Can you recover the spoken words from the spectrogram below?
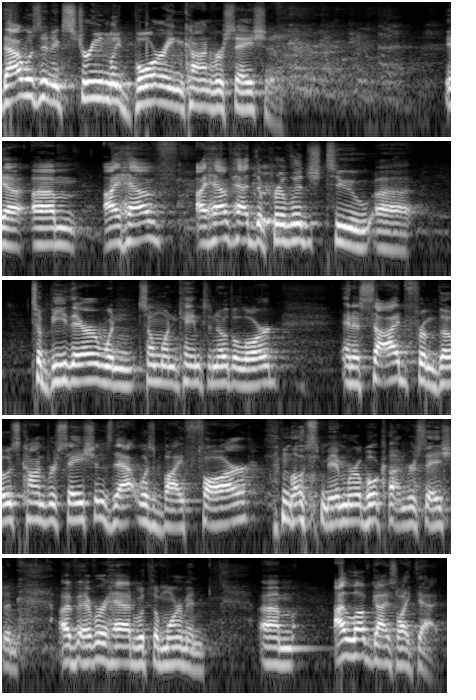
That was an extremely boring conversation. Yeah, um, I have I have had the privilege to uh, to be there when someone came to know the Lord, and aside from those conversations, that was by far the most memorable conversation I've ever had with the Mormon. Um, I love guys like that.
